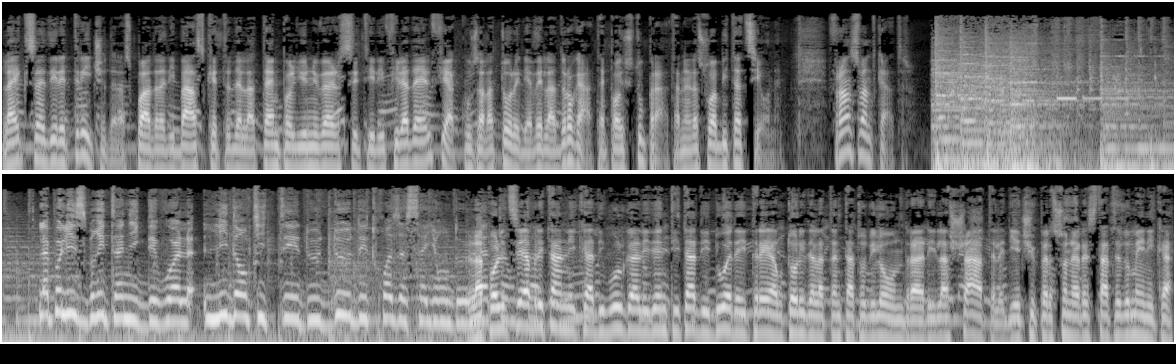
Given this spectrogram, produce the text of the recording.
La ex direttrice della squadra di basket della Temple University di Filadelfia accusa l'attore di averla drogata e poi stuprata nella sua abitazione. France 24. La police britannique dévoile l'identité de deux des trois assaillants de La polizia britannica divulga l'identità di due dei tre autori dell'attentato di Londra, rilasciate le dieci persone arrestate domenica.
